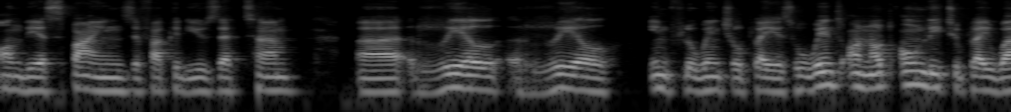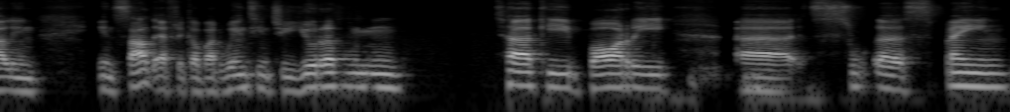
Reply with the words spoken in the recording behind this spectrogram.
on their spines, if I could use that term. Uh, real, real influential players who went on not only to play well in in South Africa, but went into Europe, mm. Turkey, Bari, uh, uh, Spain.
